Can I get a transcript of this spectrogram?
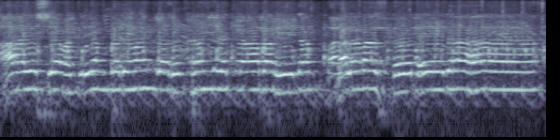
आयुष्यमग्रियं प्रजमञ्च सुखं बलमस्तु तेजः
